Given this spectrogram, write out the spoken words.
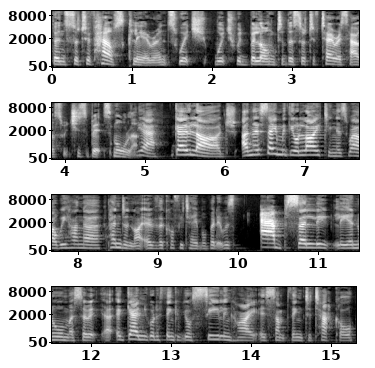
than sort of house clearance which which would belong to the sort of terrace house which is a bit smaller Yeah, go large. And the same with your lighting as well. We hung a pendant light over the coffee table, but it was absolutely enormous. So it, again, you've got to think of your ceiling height as something to tackle.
